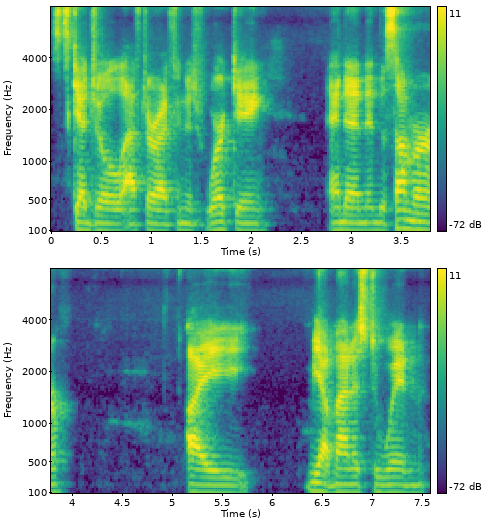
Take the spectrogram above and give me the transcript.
schedule after I finished working. And then in the summer, I, yeah, managed to win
